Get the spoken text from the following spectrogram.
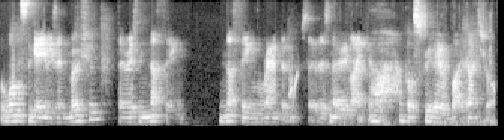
But once the game is in motion, there is nothing, nothing random. So there's no like, oh, I got screwed over by a dice roll.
